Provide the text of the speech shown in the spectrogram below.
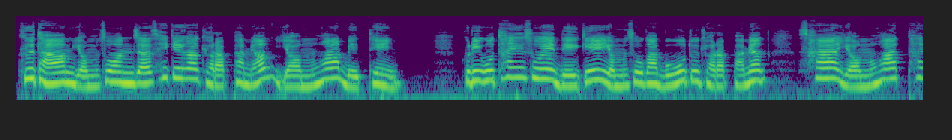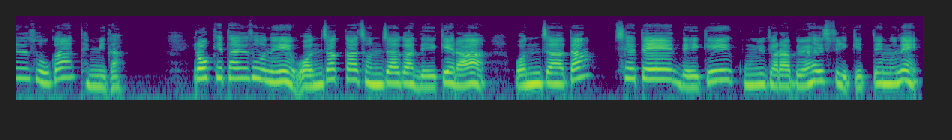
그 다음 염소 원자 3개가 결합하면 염화 메테인. 그리고 탄소의 4개의 염소가 모두 결합하면 사염화 탄소가 됩니다. 이렇게 탄소는 원자과 전자가 4개라 원자당 최대 4개의 공유 결합을 할 수 있기 때문에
